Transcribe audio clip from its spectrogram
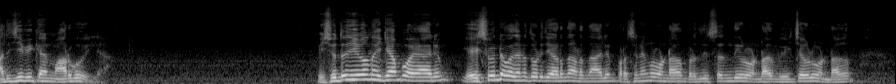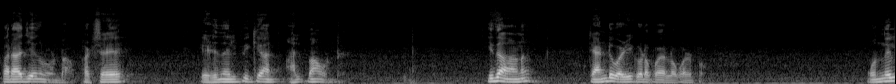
അതിജീവിക്കാൻ മാർഗവുമില്ല വിശുദ്ധ ജീവൻ നയിക്കാൻ പോയാലും യേശുവിന്റെ വചനത്തോട് ചേർന്ന് നടന്നാലും പ്രശ്നങ്ങളുണ്ടാകും പ്രതിസന്ധികളുണ്ടാകും വീഴ്ചകളും ഉണ്ടാകും പരാജയങ്ങളും ഉണ്ടാകും പക്ഷേ എഴുന്നേൽപ്പിക്കാൻ ആത്മാവുണ്ട്. ഇതാണ് രണ്ട് വഴി കൂടെ പോയുള്ള കുഴപ്പം. ഒന്നിൽ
